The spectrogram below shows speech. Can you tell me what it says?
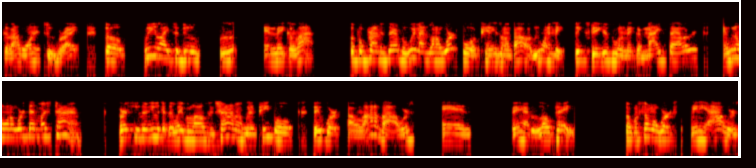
because I wanted to, right? So we like to do and make a lot. So for prime example, we're not going to work for pennies on a dollar. We want to make six figures. We want to make a nice salary and we don't want to work that much time. Versus when you look at the labor laws in China, when people they work a lot of hours and they have low pay. So when someone works many hours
